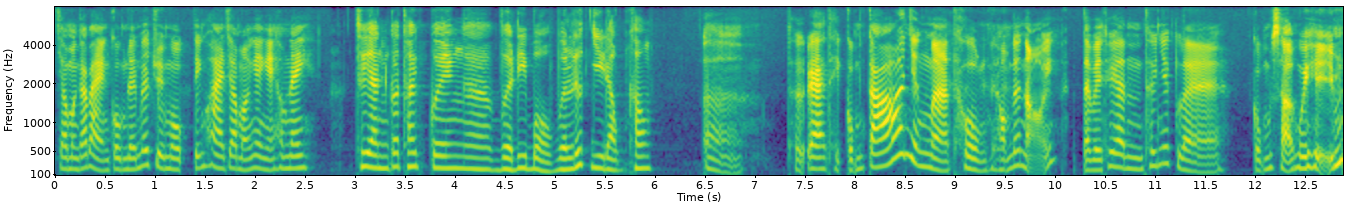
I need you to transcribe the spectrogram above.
Chào mừng các bạn cùng đến với chuyên mục Tiếng Hoa cho mỗi ngày ngày hôm nay. Thúy Anh có thói quen uh, vừa đi bộ vừa lướt di động không? Ờ, thực ra thì cũng có nhưng mà thường thì không tới nổi. Tại vì Thúy Anh thứ nhất là cũng sợ nguy hiểm.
